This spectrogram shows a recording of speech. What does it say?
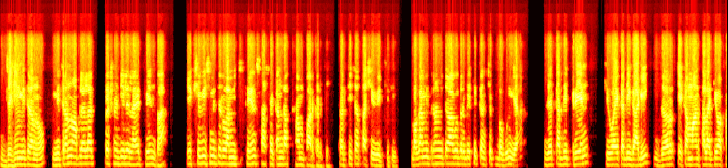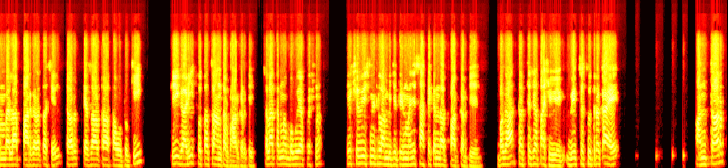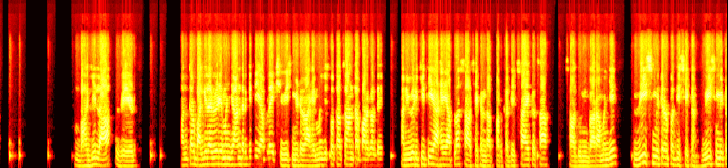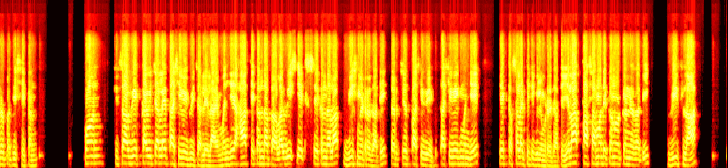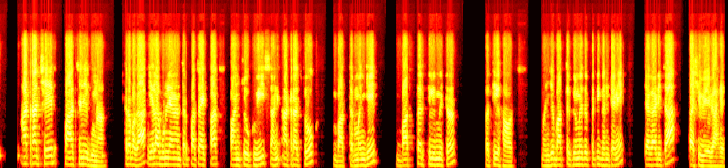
जय हिंद मित्रांनो. मित्रांनो आपल्याला प्रश्न दिलेला आहे ट्रेनचा एकशे वीस मीटर लांबीची ट्रेन सहा सेकंदात खांब पार करते. तर तिचा ताशी वेग किती? बघा मित्रांनो इथं अगोदर बेसिक कन्सेप्ट बघून घ्या. जर एखादी ट्रेन किंवा एखादी गाडी जर एका माणसाला किंवा खांबाला पार करत असेल तर त्याचा अर्थ असा होतो की ती गाडी स्वतःचा अंतर पार करते. चला तर मग बघूया प्रश्न. एकशे वीस मीटर लांबीची ट्रेन म्हणजे सहा सेकंदात पार करते. बघा तर त्याच्या ताशी वेग वेगचं सूत्र काय आहे? अंतर भागीला वेळ. अंतर भागीला वेळ म्हणजे अंतर किती? आहे? एकशे वीस मीटर आहे. म्हणजे स्वतःचा अंतर पार करते. आणि वेळ किती आहे? आपला सहा सेकंदात पार करते. सहा एक सहा सहा दोन्ही बारा. म्हणजे वीस मीटर प्रति सेकंद वीस मीटर प्रति सेकंद पण तिचा वेग का विचारलाय? ताशी वेग विचारलेला आहे. म्हणजे हा सेकंदाचा आला. वीस एक सेकंदाला वीस मीटर जाते. तर ताशी वेग. ताशी वेग म्हणजे एक तासाला किती किलोमीटर जाते? याला तासामध्ये कन्वर्ट करण्यासाठी वीस ला अठरा छेद पाच ने गुणा. तर बघा याला गुणल्यानंतर पाच एक पाच पाच चोक वीस आणि अठरा चोक बहात्तर. म्हणजे बहात्तर किलोमीटर प्रति हॉर्स म्हणजे बहात्तर किलोमीटर प्रति घंट्याने त्या गाडीचा ताशी वेग आहे.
